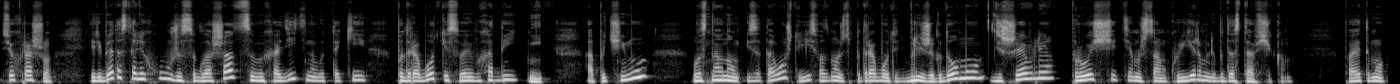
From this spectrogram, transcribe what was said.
все хорошо. И ребята стали хуже соглашаться выходить на вот такие подработки в свои выходные дни. А почему? В основном из-за того, что есть возможность подработать ближе к дому, дешевле, проще тем же самым курьером либо доставщиком. Поэтому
